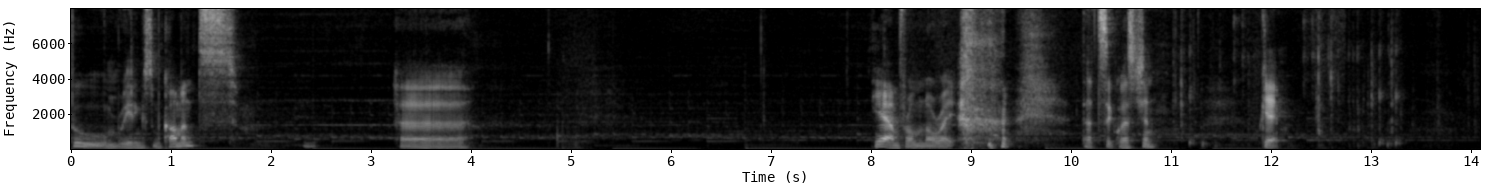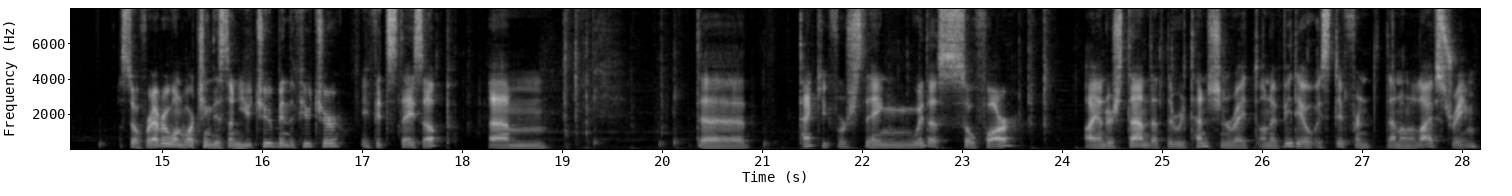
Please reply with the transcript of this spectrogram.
Boom, reading some comments. Uh, Yeah, I'm from Norway. That's the question. Okay. So for everyone watching this on YouTube in the future, if it stays up, um, the thank you for staying with us so far. I understand that the retention rate on a video is different than on a live stream,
